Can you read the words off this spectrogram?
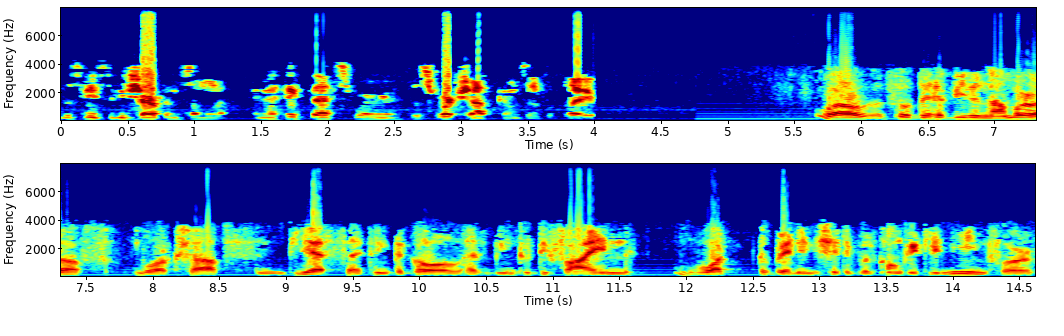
this needs to be sharpened somewhat. And I think that's where this workshop comes into play. Well, so there have been a number of workshops, and yes, I think the goal has been to define what the BRAIN Initiative will concretely mean for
